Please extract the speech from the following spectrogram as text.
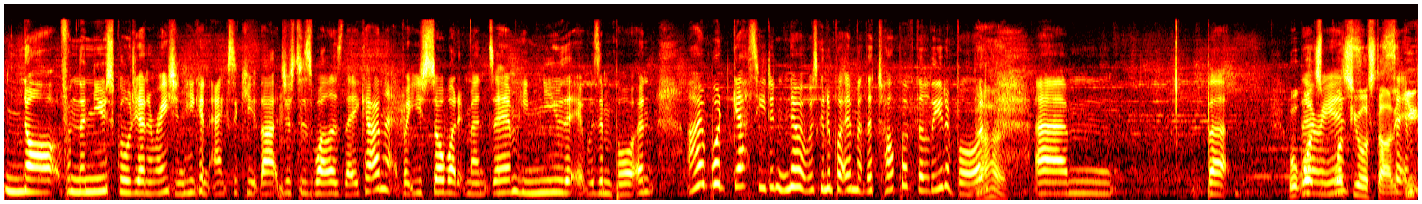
not from the new school generation. He can execute that just as well as they can, but you saw what it meant to him. He knew that it was important. I would guess he didn't know it was going to put him at the top of the leaderboard. No. Um, but Well, what's, what's your style? You,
